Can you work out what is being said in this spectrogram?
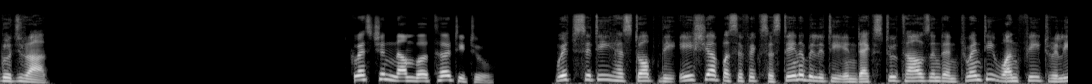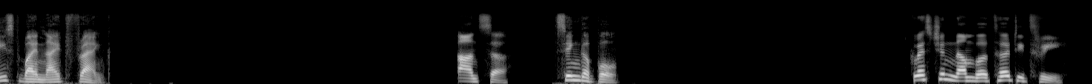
Gujarat. Question number 32. Which city has topped the Asia Pacific Sustainability Index 2021 feet released by Knight Frank? Answer. Singapore. Question number 33.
